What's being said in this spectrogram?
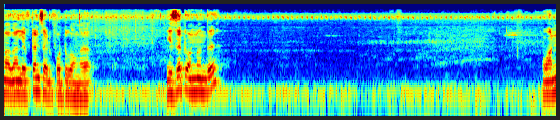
மாதிரி தான் லெஃப்ட் ஹேண்ட் சைடு போட்டுக்கோங்க. இசட் ஒன் வந்து one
